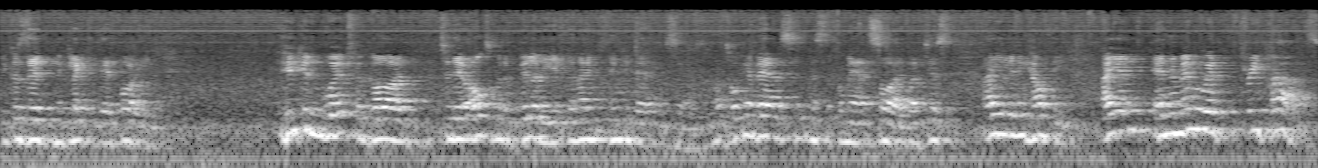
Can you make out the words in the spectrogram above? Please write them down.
because they've neglected their body? Who can work for God to their ultimate ability if they don't think about themselves? I'm not talking about a sickness from outside, but just are you living healthy? Are you, and remember, we're three parts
